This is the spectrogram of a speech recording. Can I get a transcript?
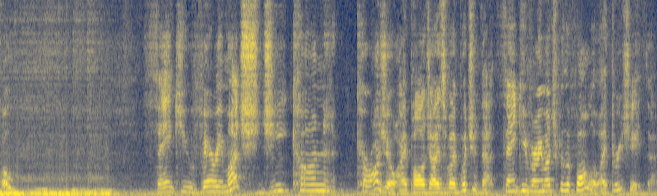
Oh. Thank you very much, G Con Carajo. I apologize if I butchered that. Thank you very much for the follow. I appreciate that.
